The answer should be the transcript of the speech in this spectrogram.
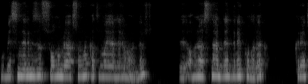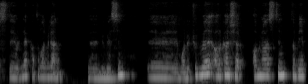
bu besinlerimizin solunum reaksiyonuna katılma yerleri vardır. Amino asitler direkt olarak Krebs devrine katılabilen e, bir besin e, molekül ve arkadaşlar amino asitin tabi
